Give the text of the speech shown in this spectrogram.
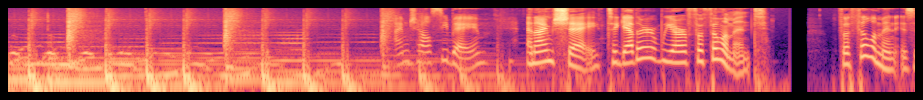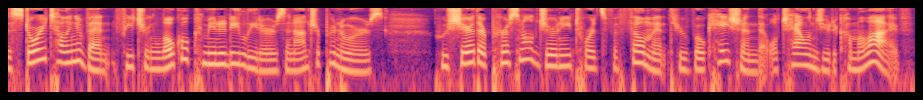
I'm Chelsea Bay. And I'm Shay. Together, we are Fulfillment. Fulfillment is a storytelling event featuring local community leaders and entrepreneurs who share their personal journey towards fulfillment through vocation that will challenge you to come alive.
